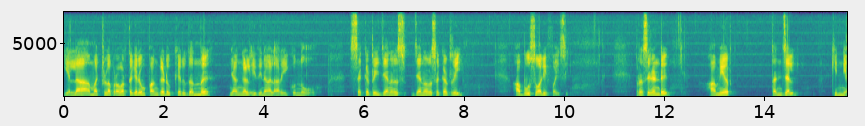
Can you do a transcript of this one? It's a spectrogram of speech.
എല്ലാ മറ്റുള്ള പ്രവർത്തകരും പങ്കെടുക്കരുതെന്ന് ഞങ്ങൾ ഇതിനാൽ അറിയിക്കുന്നു. Secretary general general secretary Abu Solif Faizy. President Ameer Thanjal Kinya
